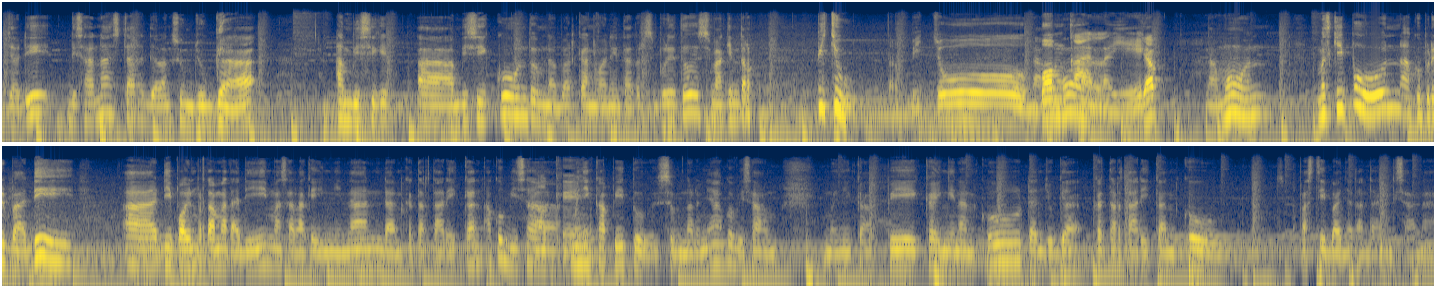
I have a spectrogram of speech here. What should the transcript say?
Jadi di sana secara tidak langsung juga ambisi uh, ambisiku untuk mendapatkan wanita tersebut itu semakin terpicu. Terpicu. Bom Namun- kali. Yap. Namun meskipun aku pribadi uh, di poin pertama tadi masalah keinginan dan ketertarikan aku bisa Oke. menyikapi itu. Sebenarnya aku bisa menyikapi keinginanku dan juga ketertarikanku. Pasti banyak tantangan di sana.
